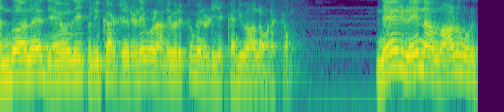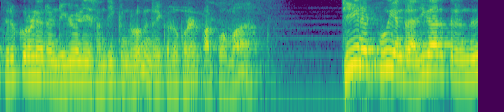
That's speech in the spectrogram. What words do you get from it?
அன்பான தேவதை தொலைக்காட்சியர்களே உங்கள் அனைவருக்கும் என்னுடைய கனிவான வணக்கம். நேரிலே நாம் நாளும் ஒரு திருக்குறள் என்ற நிகழ்வெளியை சந்திக்கின்றோம். இன்றைக்கு ஒரு குரல் பார்ப்போமா? தீநட்பு என்ற அதிகாரத்திலிருந்து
